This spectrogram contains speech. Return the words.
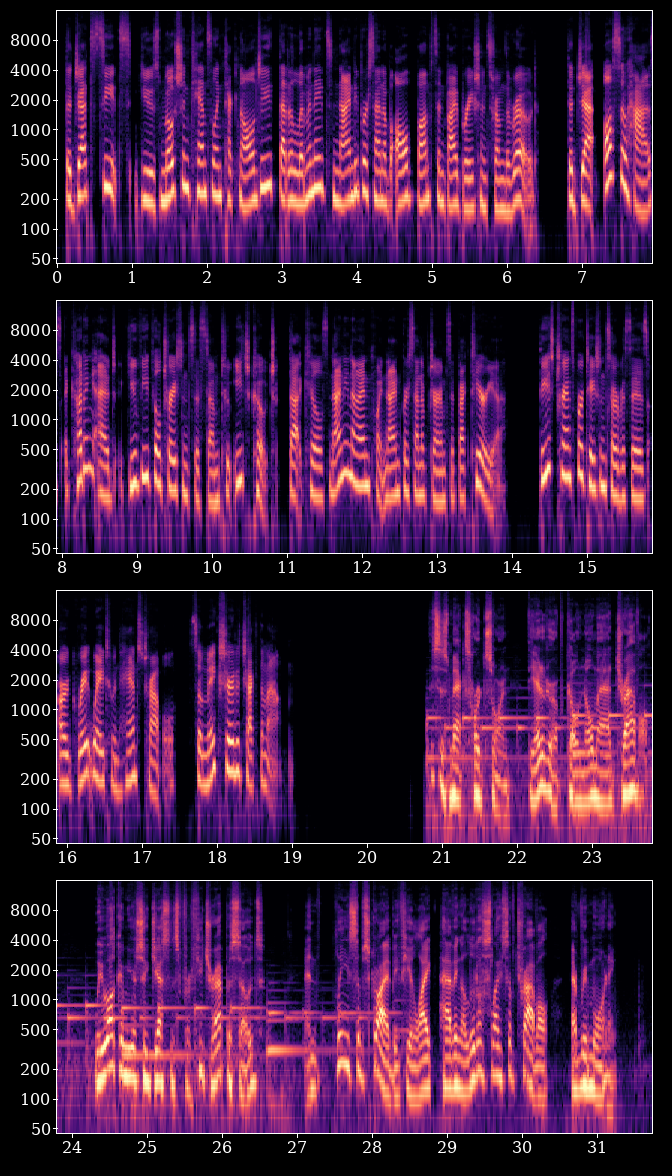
The jet seats use motion canceling technology that eliminates 90% of all bumps and vibrations from the road. The jet also has a cutting edge UV filtration system to each coach that kills 99.9% of germs and bacteria. These transportation services are a great way to enhance travel, so make sure to check them out. This is Max Hartshorne, the editor of Go Nomad Travel. We welcome your suggestions for future episodes, and please subscribe if you like having a little slice of travel every morning.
